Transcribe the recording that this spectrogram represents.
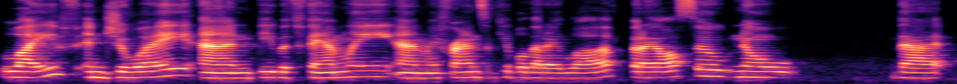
life, enjoy, and be with family and my friends and people that I love. But I also know that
